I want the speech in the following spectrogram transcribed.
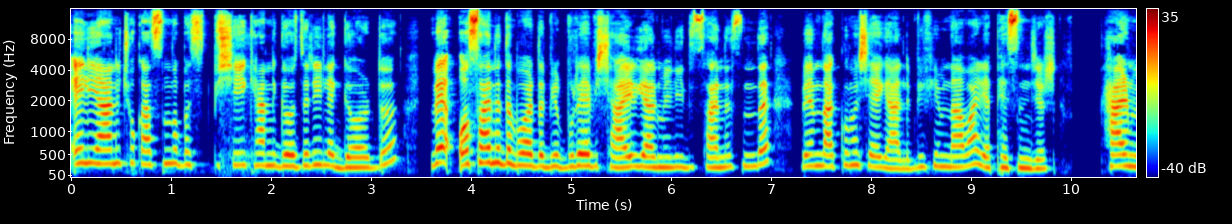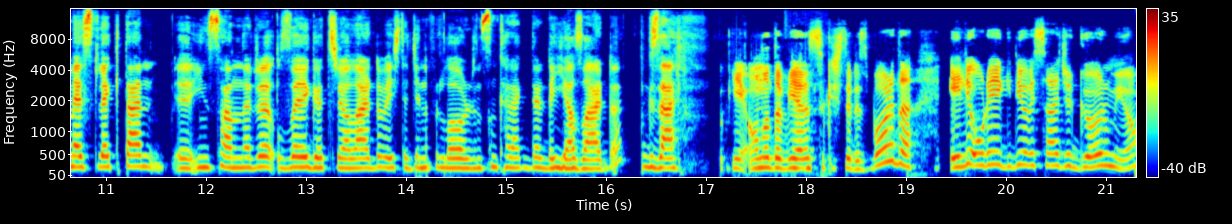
el yani çok aslında basit bir şeyi kendi gözleriyle gördü. Ve o sahnede bu arada bir buraya bir şair gelmeliydi sahnesinde. Benim de aklıma şey geldi. Bir film daha var ya Passenger. Her meslekten e, insanları uzaya götürüyorlardı ve işte Jennifer Lawrence'ın karakteri de yazardı. Güzel. Okey, onu da bir ara sıkıştırırız. Bu arada Eli oraya gidiyor ve sadece görmüyor.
